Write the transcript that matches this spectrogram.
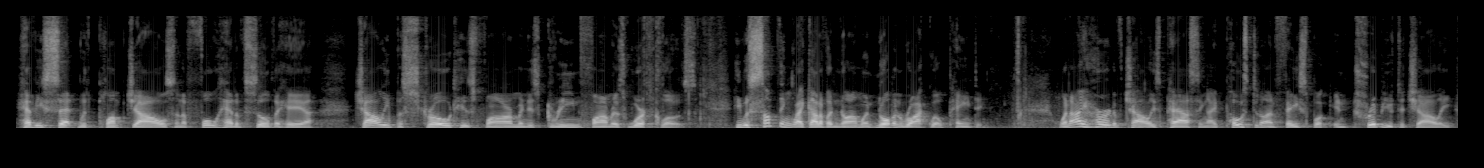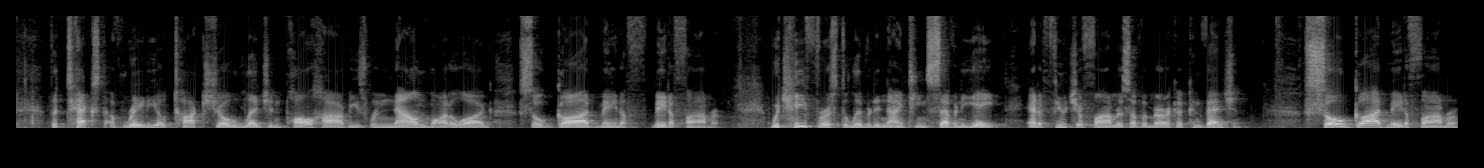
Heavy set with plump jowls and a full head of silver hair, Charlie bestrode his farm in his green farmer's work clothes. He was something like out of a Norman, Norman Rockwell painting. When I heard of Charlie's passing, I posted on Facebook in tribute to Charlie the text of radio talk show legend Paul Harvey's renowned monologue, So God Made a, Made a Farmer, which he first delivered in 1978 at a Future Farmers of America convention. So God Made a Farmer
